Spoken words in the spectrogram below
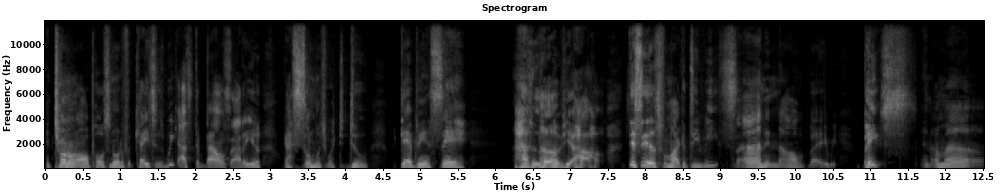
and turn on all post notifications. We got to bounce out of here. We got so much work to do. With that being said, I love y'all. This is for Michael TV signing off, baby. Peace, and I'm out.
